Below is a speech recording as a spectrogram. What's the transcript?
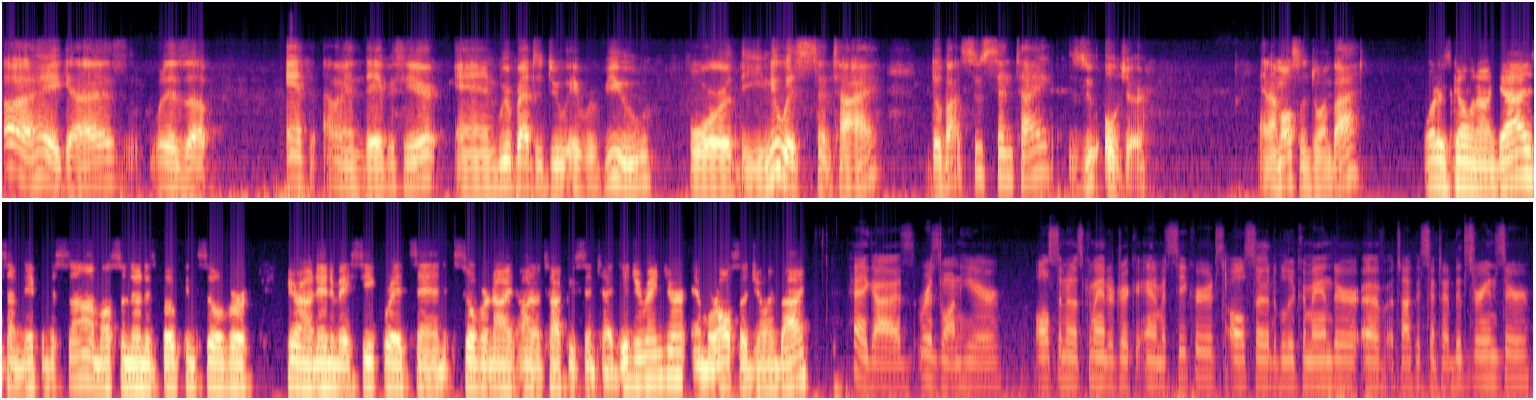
Uh, hey guys, what is up? Anthony, Alan Davis here, and we're about to do a review for the newest Sentai, Doubutsu Sentai Zyuohger. And I'm also joined by. What is going on, guys? I'm Nathan Desa. I'm also known as Boken Silver here on Anime Secrets and Silver Knight on Otaku Sentai Digiranger, and we're also joined by. Hey guys, Rizwan here, also known as Commander Drake Anime Secrets, also the Blue Commander of Otaku Sentai Digiranger.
